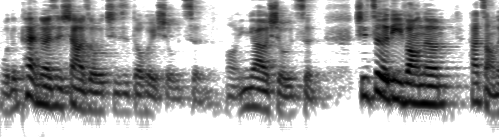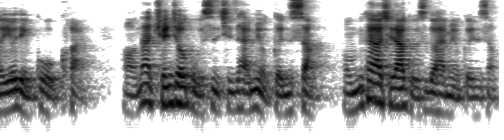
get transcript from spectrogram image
我的判断是下周其实都会修正，哦，应该要修正。其实这个地方呢，它涨得有点过快，哦，那全球股市其实还没有跟上，我们看到其他股市都还没有跟上，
